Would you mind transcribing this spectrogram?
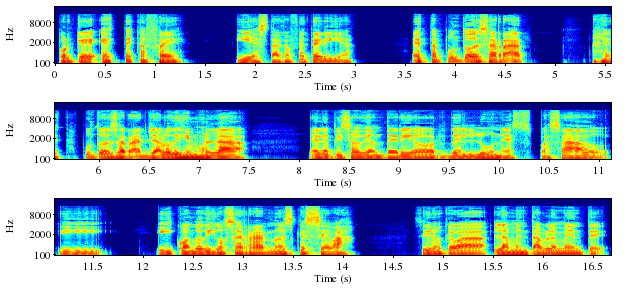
porque este café y esta cafetería está a punto de cerrar. Está a punto de cerrar. Ya lo dijimos en la, el episodio anterior del lunes pasado. Y, y cuando digo cerrar no es que se va, sino que va, lamentablemente,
